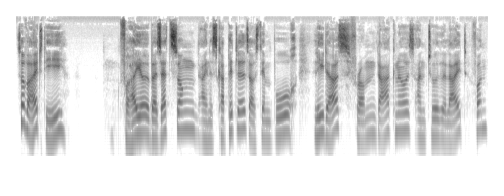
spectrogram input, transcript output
Soweit die freie Übersetzung eines Kapitels aus dem Buch Lead Us from Darkness unto the Light von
